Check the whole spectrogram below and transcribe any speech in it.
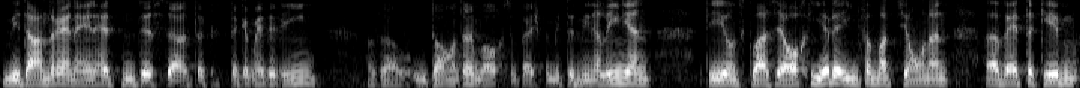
mit anderen Einheiten des, äh, der, der Gemeinde Wien. Also unter anderem auch zum Beispiel mit den Wiener Linien, die uns quasi auch ihre Informationen äh, weitergeben,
